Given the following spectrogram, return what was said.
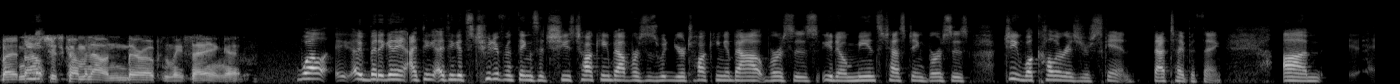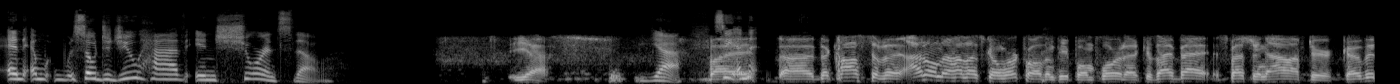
But now she's coming out and they're openly saying it. Well, but again, I think I think it's two different things that she's talking about versus what you're talking about versus you know means testing versus gee, what color is your skin? That type of thing. Um, and and so did you have insurance though? Yes. Yeah. But See, and th- uh, the cost of it, I don't know how that's going to work for all them people in Florida because I bet, especially now after COVID,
